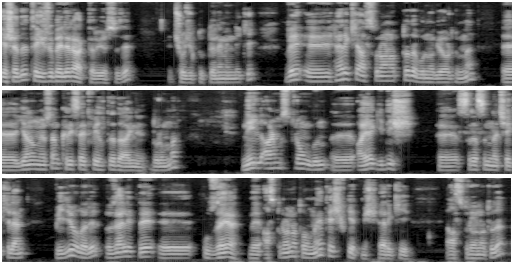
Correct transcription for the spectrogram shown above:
Yaşadığı tecrübeleri aktarıyor size çocukluk dönemindeki. Ve e, her iki astronotta da bunu gördüm ben. E, yanılmıyorsam Chris Hadfield'da da aynı durum var. Neil Armstrong'un e, Ay'a gidiş e, sırasında çekilen videoları özellikle e, uzaya ve astronot olmaya teşvik etmiş her iki astronotu da.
